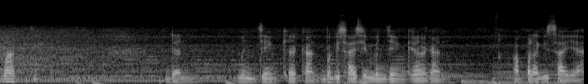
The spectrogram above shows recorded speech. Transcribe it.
mati. Dan menjengkelkan. Bagi saya sih menjengkelkan. Apalagi saya.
